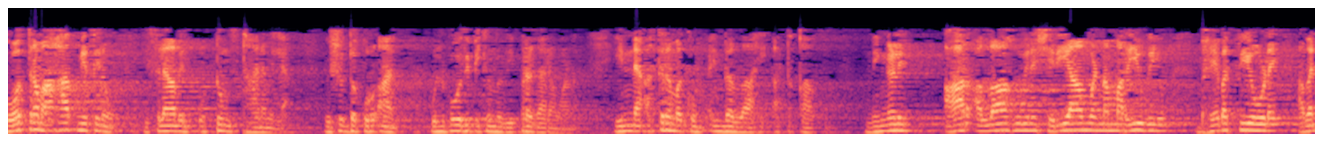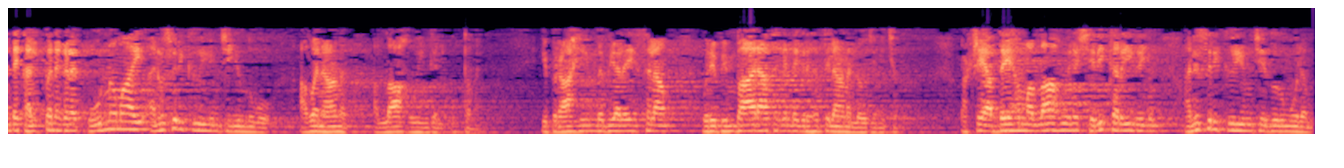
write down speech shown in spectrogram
ഗോത്രമാഹാത്മ്യത്തിനോ ഇസ്ലാമിൽ ഒട്ടും സ്ഥാനമില്ല. വിശുദ്ധ ഖുർആൻ ഉത്ബോധിപ്പിക്കുന്നത് ഇപ്രകാരമാണ്. ഇന്ന അക്രമക്കും ഇന്ദല്ലാഹി അത്തക്കാക്കും നിങ്ങളിൽ ആർ അള്ളാഹുവിനെ ശരിയാവണ്ണം അറിയുകയും ഭയഭക്തിയോടെ അവന്റെ കൽപ്പനകളെ പൂർണമായി അനുസരിക്കുകയും ചെയ്യുന്നുവോ അവനാണ് അള്ളാഹുവിങ്കൽ ഉത്തമൻ. ഇബ്രാഹിം നബി അലൈഹിസ്സലാം ഒരു ബിംബാരാധകന്റെ ഗൃഹത്തിലാണല്ലോ ജനിച്ചത്. പക്ഷേ അദ്ദേഹം അള്ളാഹുവിനെ ശരിക്കറിയുകയും അനുസരിക്കുകയും ചെയ്തതുമൂലം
